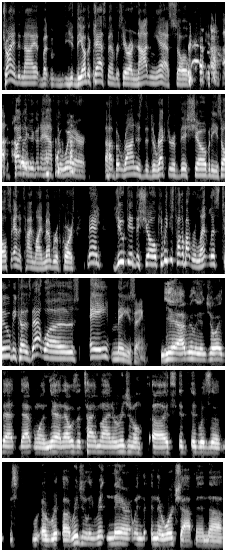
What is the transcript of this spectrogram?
try and deny it, but you, the other cast members here are nodding yes. So it's the title you're going to have to wear. Uh, but Ron is the director of this show, but he's also and a timeline member, of course. Man, you did the show. Can we just talk about Relentless too? Because that was amazing. Yeah, I really enjoyed that that one. Yeah, that was a timeline original. Uh, it's it it was a. originally written there in, in their workshop, and uh,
